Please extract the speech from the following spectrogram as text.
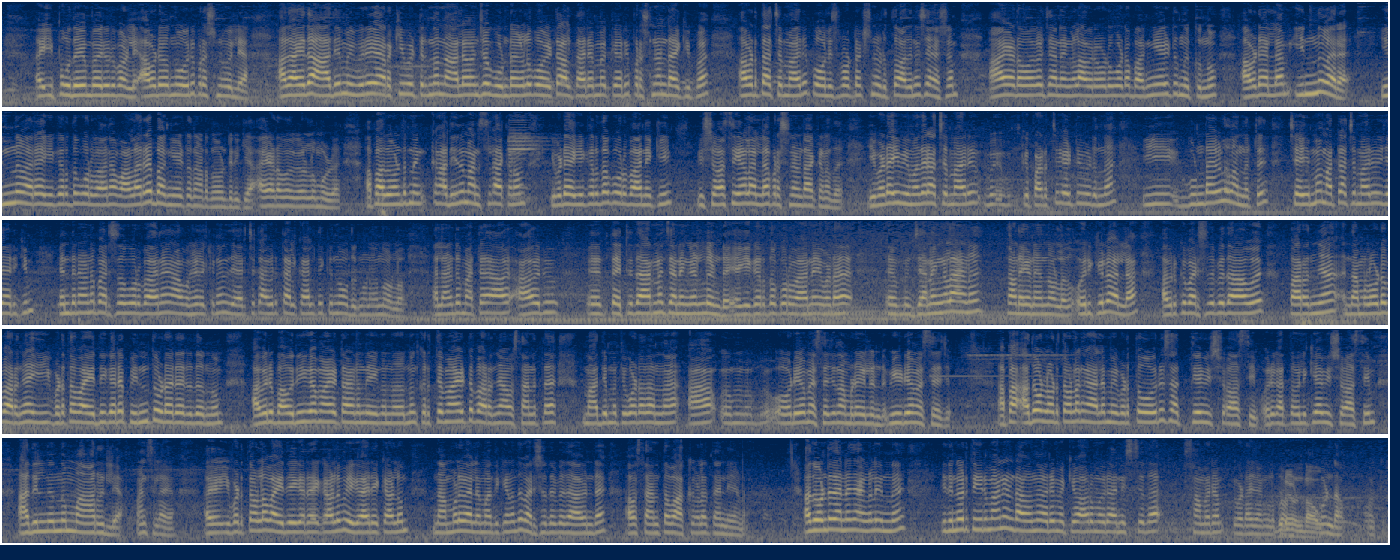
ഇപ്പോൾ ഉദയം പേരൂർ പള്ളി. അവിടെ ഒന്നും ഒരു പ്രശ്നവുമില്ല അതായത് ആദ്യം ഇവർ ഇറക്കി വിട്ടിരുന്ന നാലോ അഞ്ചോ ഗുണ്ടകൾ പോയിട്ട് ആൾക്കാരമ്മ കയറി പ്രശ്നം ഉണ്ടാക്കിയപ്പോൾ അവിടുത്തെ അച്ഛന്മാർ പോലീസ് പ്രൊട്ടക്ഷൻ എടുത്തു. അതിനുശേഷം ആ ഇടവക ജനങ്ങൾ അവരോടുകൂടെ ഭംഗിയായിട്ട് നിൽക്കുന്നു. അവിടെയെല്ലാം ഇന്ന് വരെ ഇന്ന് വരെ ഏകീകൃത കുർബാന വളരെ ഭംഗിയായിട്ട് നടന്നുകൊണ്ടിരിക്കുക ആ ഇടവകകളിൽ മുഴുവൻ. അപ്പോൾ അതുകൊണ്ട് നിങ്ങൾക്ക് അതിൽ നിന്ന് മനസ്സിലാക്കണം ഇവിടെ ഏകീകൃത കുർബാനയ്ക്ക് വിശ്വാസികളല്ല പ്രശ്നം ഉണ്ടാക്കുന്നത് ഇവിടെ ഈ വിമതരച്ഛന്മാർ പഠിച്ചു കയറ്റി വിടുന്ന ഈ ഗുണ്ടകൾ വന്നിട്ട് ചെയ്യുമ്പോൾ മറ്റച്ഛന്മാർ വിചാരിക്കും എന്തിനാണ് പരിശുദ്ധ കുർബാന അവഹേളിക്കണമെന്ന് വിചാരിച്ചിട്ട് അവർ തൽക്കാലത്തേക്ക് ഒന്ന് ഒതുങ്ങണമെന്നുള്ളൂ അല്ലാണ്ട് മറ്റേ ആ ഒരു തെറ്റിദ്ധാരണ ജനങ്ങളിലുണ്ട്. ഏകീകൃത കുർബാന ഇവിടെ ജനങ്ങളാണ് തടയണമെന്നുള്ളത്. ഒരിക്കലും അല്ല. അവർക്ക് പരിശുദ്ധ പിതാവ് പറഞ്ഞ നമ്മളോട് പറഞ്ഞ ഈ ഇവിടുത്തെ വൈദികരെ പിന്തുടരരുതെന്നും അവർ ഭൗതികമായിട്ടാണ് നീങ്ങുന്നതെന്നും കൃത്യമായിട്ട് പറഞ്ഞ അവസാനത്തെ മാധ്യമത്തിൽ കൂടെ തന്ന ആ ഓഡിയോ മെസ്സേജ് നമ്മുടെ കയ്യിലുണ്ട്. Video message. അപ്പോൾ അതുള്ളിടത്തോളം കാലം ഇവിടുത്തെ ഒരു സത്യവിശ്വാസിയും ഒരു കത്തോലിക്ക വിശ്വാസിയും അതിൽ നിന്നും മാറില്ല. മനസ്സിലായോ? ഇവിടുത്തെ ഉള്ള വൈദികരെക്കാളും വികാരേക്കാളും നമ്മൾ വിലമതിക്കുന്നത് പരിശുദ്ധ പിതാവിന്റെ അവസാനത്തെ വാക്കുകളെ തന്നെയാണ്. അതുകൊണ്ട് തന്നെ ഞങ്ങൾ ഇന്ന് ഇതിനൊരു തീരുമാനം ഉണ്ടാകുന്നവരെ മിക്കവാറും ഒരു അനിശ്ചിത സമരം ഇവിടെ ഞങ്ങൾ. ഉണ്ടാവും. ഓക്കെ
